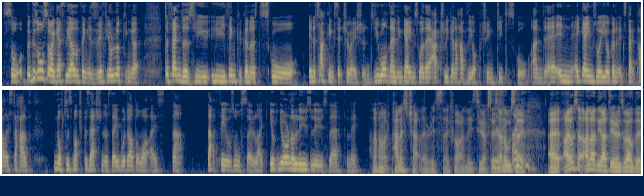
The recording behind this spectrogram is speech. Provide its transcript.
sort because also I guess the other thing is if you're looking at defenders who you, who you think are going to score in attacking situations. You want them in games where they're actually going to have the opportunity to score, and uh, in uh, games where you're going to expect Palace to have not as much possession as they would otherwise. That that feels also like you're you're on a lose lose there for me. I love how much Palace chat there is so far in these two episodes, and also. Uh, I also I like the idea as well the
